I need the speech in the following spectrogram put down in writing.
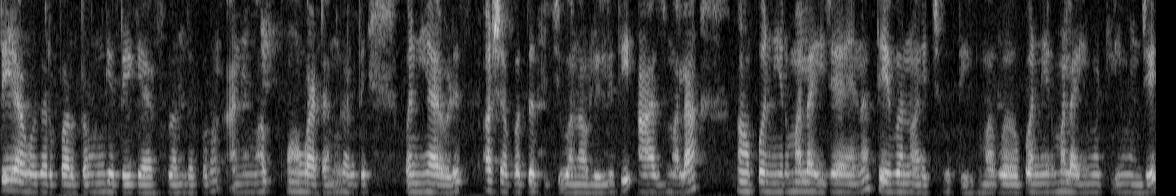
ते अगोदर परतवून घेते गॅस बंद करून आणि मग वाटण घालते. पण ह्यावेळेस अशा पद्धतीची बनवलेली ती. आज मला पनीर मलाई जे आहे ना ते बनवायची होती. मग पनीर मलाई म्हटली म्हणजे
